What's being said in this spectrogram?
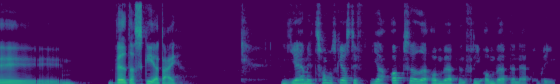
øh, hvad der sker dig. Ja, men jeg tror måske også, det, jeg er optaget af omverdenen, fordi omverdenen er et problem.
